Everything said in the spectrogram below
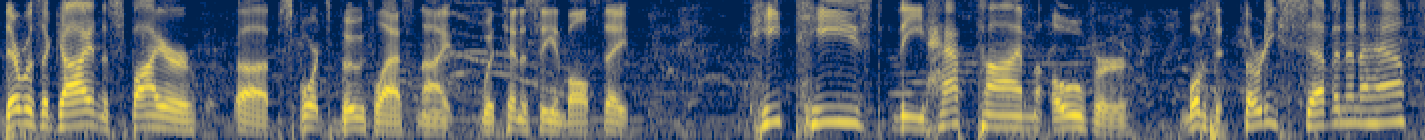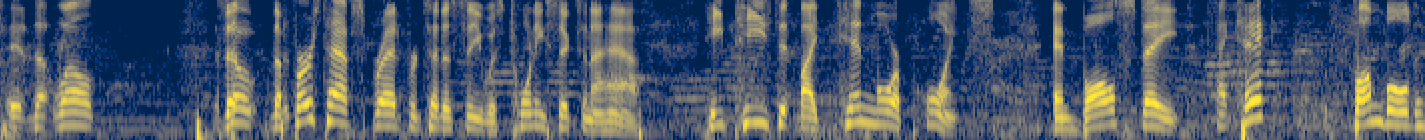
There was a guy in the Spire uh, sports booth last night with Tennessee and Ball State. He teased the halftime over. What was it, 37 and a half? It- the- well, The- so the first half spread for Tennessee was 26 and a half. He teased it by 10 more points. And Ball State at kick. fumbled.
